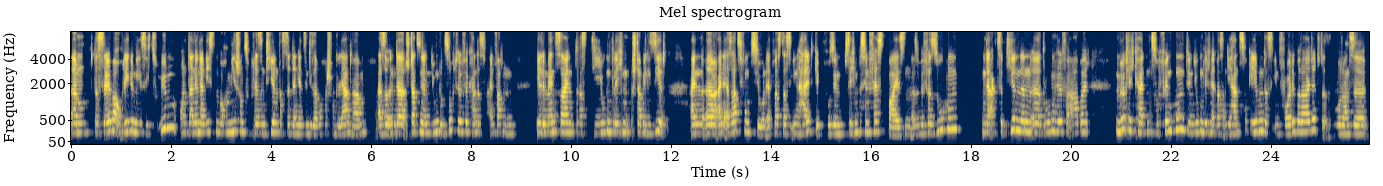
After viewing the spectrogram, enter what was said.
ähm, das selber auch regelmäßig zu üben und dann in der nächsten Woche mir schon zu präsentieren, was sie denn jetzt in dieser Woche schon gelernt haben. Also in der stationären Jugend- und Suchthilfe kann das einfach ein Element sein, das die Jugendlichen stabilisiert. Ein, äh, eine Ersatzfunktion, etwas, das ihnen Halt gibt, wo sie sich ein bisschen festbeißen. Also wir versuchen in der akzeptierenden äh, Drogenhilfearbeit Möglichkeiten zu finden, den Jugendlichen etwas an die Hand zu geben, das ihnen Freude bereitet, woran sie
